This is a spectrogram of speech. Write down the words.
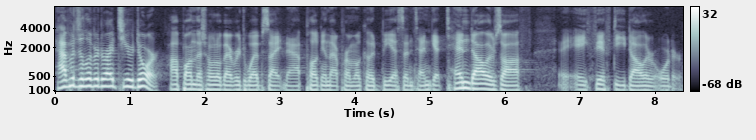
Have it delivered right to your door. Hop on the Total Beverage website now, plug in that promo code BSN10, get $10 off a $50 order.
